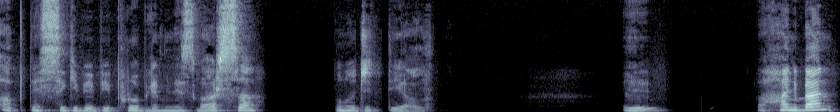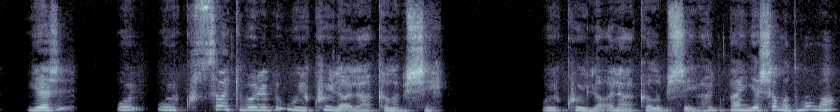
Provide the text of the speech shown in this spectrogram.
apnesi gibi bir probleminiz varsa bunu ciddiye alın. Ee, hani ben ya, uy- uyku sanki böyle bir uykuyla alakalı bir şey. Uykuyla alakalı bir şey. Hani ben yaşamadım ama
